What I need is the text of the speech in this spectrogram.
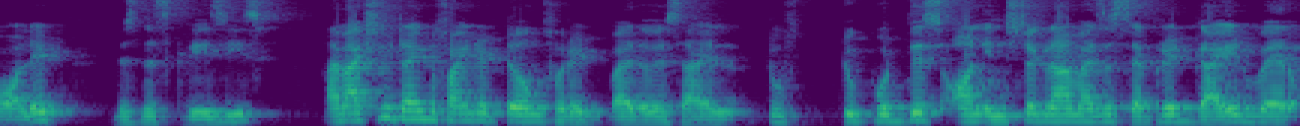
call it business crazies I'm actually trying to find a term for it, by the way, Sahil, to to put this on Instagram as a separate guide where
